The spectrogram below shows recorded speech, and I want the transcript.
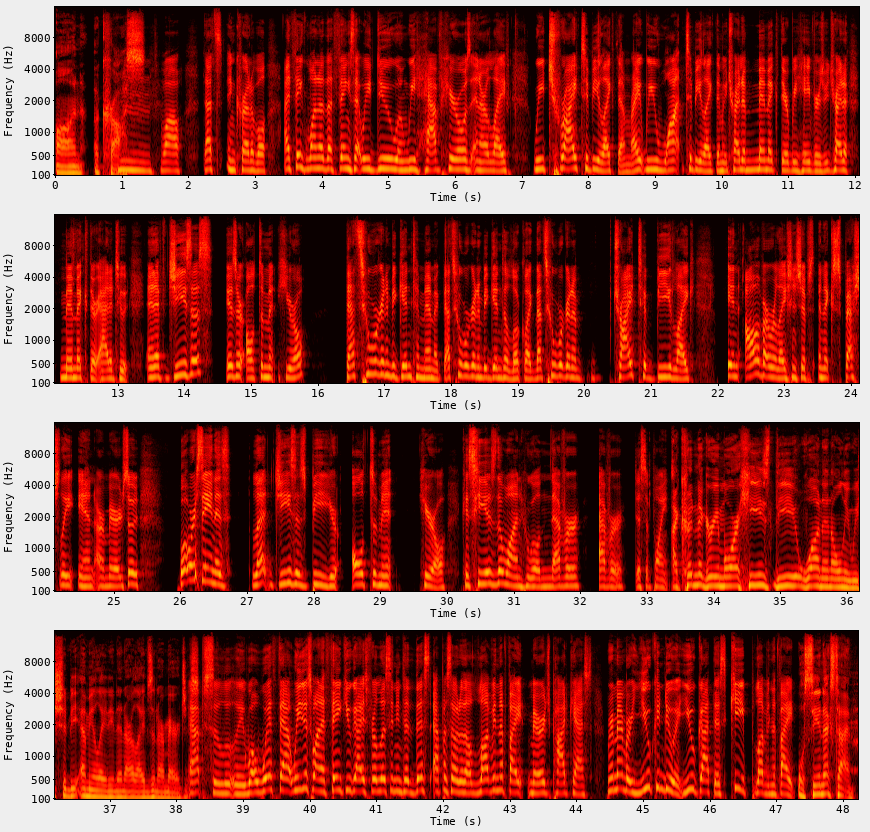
on a cross. Mm, wow, that's incredible. I think one of the things that we do when we have heroes in our life, we try to be like them, right? We want to be like them. We try to mimic their behaviors, we try to mimic their attitude. And if Jesus is our ultimate hero, that's who we're going to begin to mimic. That's who we're going to begin to look like. That's who we're going to try to be like in all of our relationships and especially in our marriage. So, what we're saying is let Jesus be your ultimate hero because he is the one who will never ever disappoint. I couldn't agree more. He's the one and only we should be emulating in our lives and our marriages. Absolutely. Well, with that, we just want to thank you guys for listening to this episode of the Loving the Fight Marriage Podcast. Remember, you can do it. You got this. Keep loving the fight. We'll see you next time.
